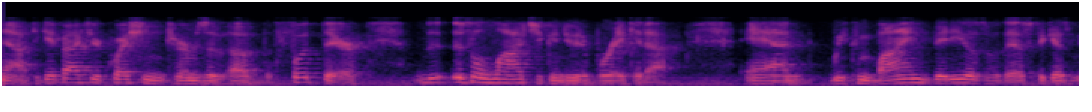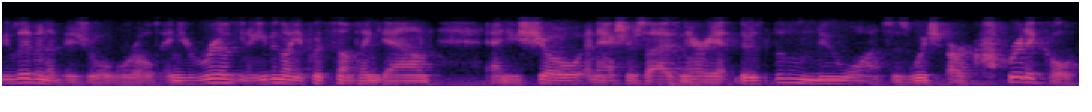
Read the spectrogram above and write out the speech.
Now, to get back to your question in terms of, of the foot there, th- there's a lot you can do to break it up. And we combine videos with this because we live in a visual world. And you really, you know, even though you put something down and you show an exercise in area, there's little nuances which are critical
